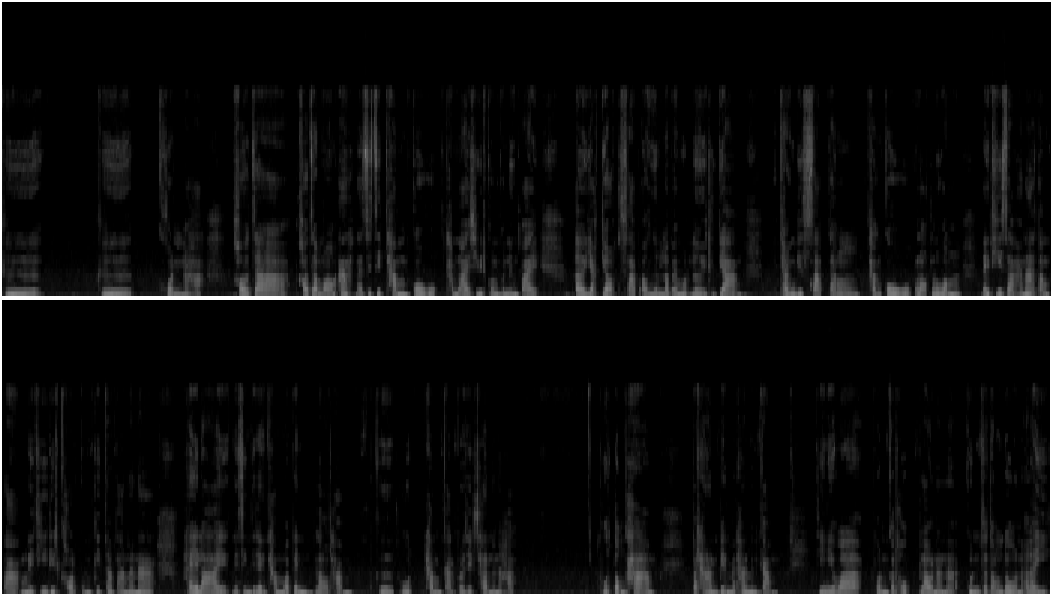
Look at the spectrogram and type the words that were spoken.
คือคือคนนะคะเขาจะเขาจะมองอะนาร์ซิสซิสทำโกหกทำลายชีวิตคนคนหนึ่งไปเอ่อยักยอกทรัพย์เอาเงินเราไปหมดเลยทุกอย่างทั้งยึดทรัพย์ทั้งทั้งโกหกหลอกลวง ในที่สาธารณะต่างๆ ในที่ดิสคอร์ดกลุ่มปิดต่างๆ นานา ให้ร้ายในสิ่งที่ตัวเองทำว่าเป็นเราทำคือพูดทำการ projection นนะคะ พูดตรงข้าม ประธานเปลี่ยนประธานเป็นกรรม ทีนี้ว่าผลกระทบเหล่านั้นอะคุณจะต้องโดนอะไรอีก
